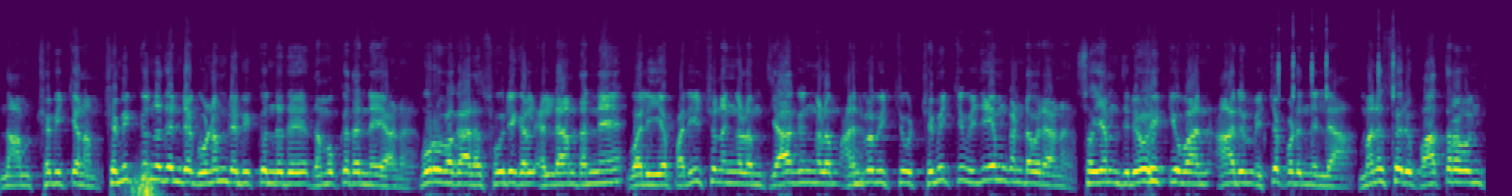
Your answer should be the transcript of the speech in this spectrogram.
നാം ക്ഷമിക്കണം. ക്ഷമിക്കുന്നതിന്റെ ഗുണം ലഭിക്കുന്നത് നമുക്ക് തന്നെയാണ്. പൂർവകാല സൂര്യകൾ എല്ലാം തന്നെ വലിയ പരീക്ഷണങ്ങളും ത്യാഗങ്ങളും അനുഭവിച്ചു ക്ഷമിച്ചു വിജയം കണ്ടവരാണ്. സ്വയം ദ്രോഹിക്കുവാൻ ആരും ഇഷ്ടപ്പെടുന്നില്ല. മനസ്സൊരു പാത്രവും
